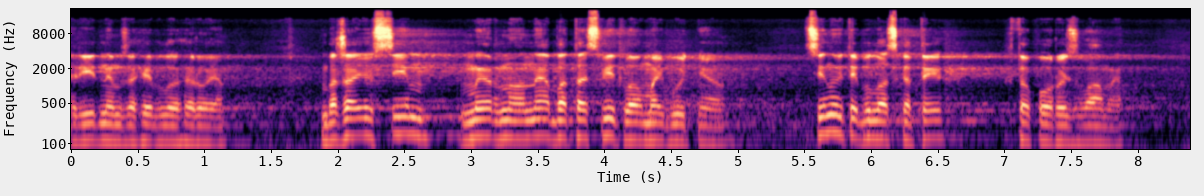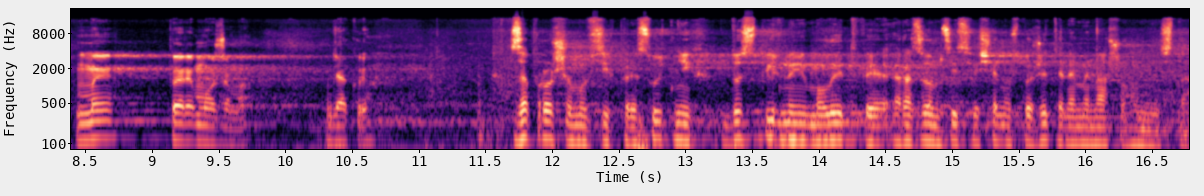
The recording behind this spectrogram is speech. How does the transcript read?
рідним загиблого героя. Бажаю всім мирного неба та світлого майбутнього. Цінуйте, будь ласка, тих, хто поруч з вами. Ми переможемо. Дякую. Запрошуємо всіх присутніх до спільної молитви разом зі священнослужителями нашого міста.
